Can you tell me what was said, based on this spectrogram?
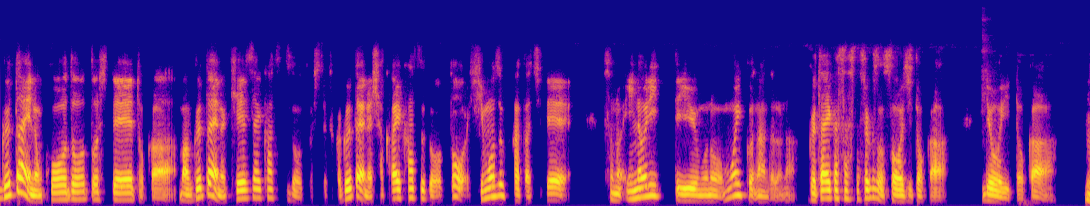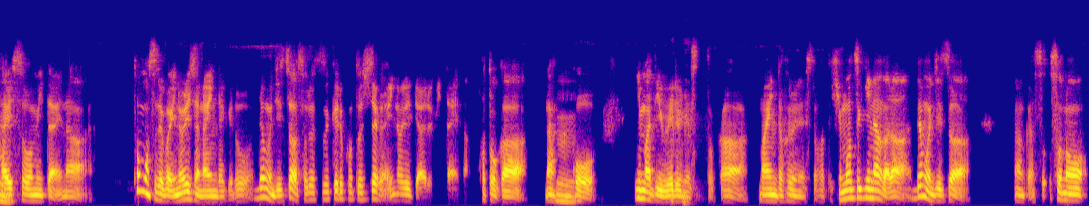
具体の行動としてとか、まあ具体の経済活動としてとか、具体の社会活動と紐づく形で、その祈りっていうものをもう一個なんだろうな、具体化させた、それこそ掃除とか、料理とか、体操みたいなともすれば祈りじゃないんだけど、でも実はそれを続けること自体が祈りであるみたいなことが、なんかこう、今でいうウェルネスとか、マインドフルネスとかって紐づきながら、でも実は、なんかその、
